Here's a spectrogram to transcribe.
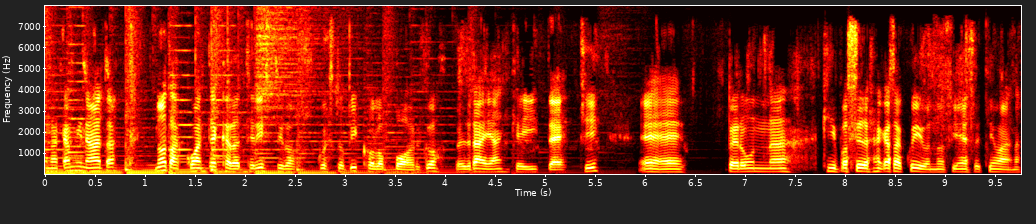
una camminata, nota quanto è caratteristico questo piccolo borgo, vedrai anche i tetti eh, per un chi possiede una casa qui un fine settimana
